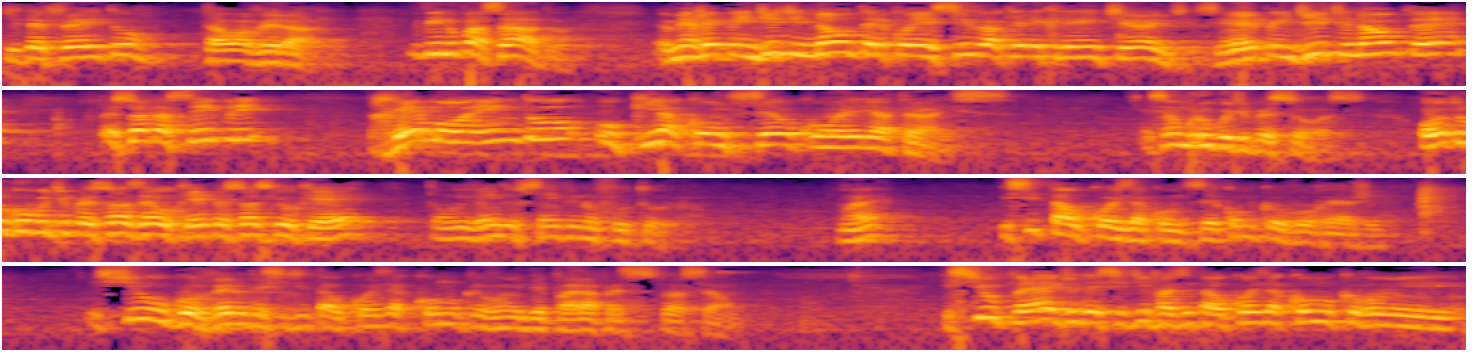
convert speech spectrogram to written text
de ter feito tal haverá. Vivi no passado. Eu me arrependi de não ter conhecido aquele cliente antes. Me arrependi de não ter. A pessoa está sempre remoendo o que aconteceu com ele atrás. Esse é um grupo de pessoas. Outro grupo de pessoas é o quê? Pessoas que o quê? Estão vivendo sempre no futuro. Não é? E se tal coisa acontecer, como que eu vou reagir? E se o governo decidir tal coisa, como que eu vou me deparar para essa situação? E se o prédio decidir fazer tal coisa, como que eu vou me...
